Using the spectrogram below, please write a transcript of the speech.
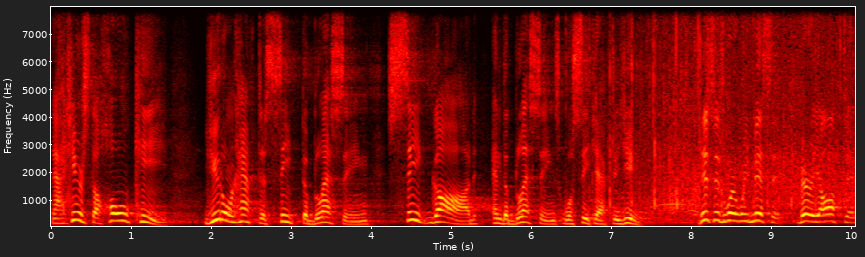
Now, here's the whole key you don't have to seek the blessing, seek God, and the blessings will seek after you. This is where we miss it very often.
